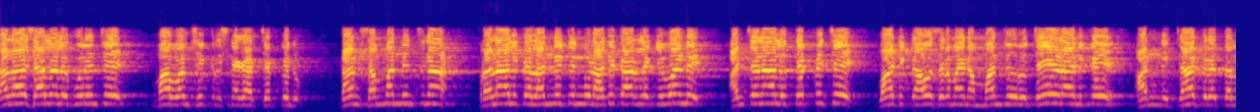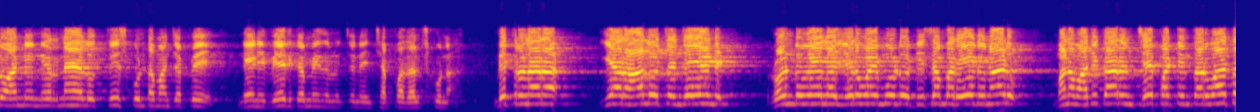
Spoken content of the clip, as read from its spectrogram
కళాశాలల గురించి మా వంశీకృష్ణ గారు చెప్పారు దానికి సంబంధించిన ప్రణాళికలన్నిటిని కూడా అధికారులకు ఇవ్వండి. అంచనాలు తెప్పించి వాటికి అవసరమైన మంజూరు చేయడానికి అన్ని జాగ్రత్తలు అన్ని నిర్ణయాలు తీసుకుంటామని చెప్పి నేను ఈ వేదిక మీద నుంచి నేను చెప్పదలుచుకున్నా. మిత్రులారా ఇవాళ ఆలోచన చేయండి. రెండు వేల ఇరవై మూడు డిసెంబర్ ఏడు నాడు మనం అధికారం చేపట్టిన తర్వాత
